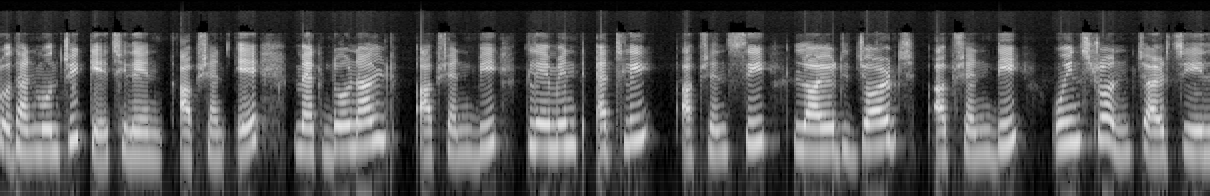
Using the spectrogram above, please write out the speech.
প্রধানমন্ত্রী কে ছিলেন? Option A MacDonald option B Clement Attlee option C Lloyd George option D Winston Churchill.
